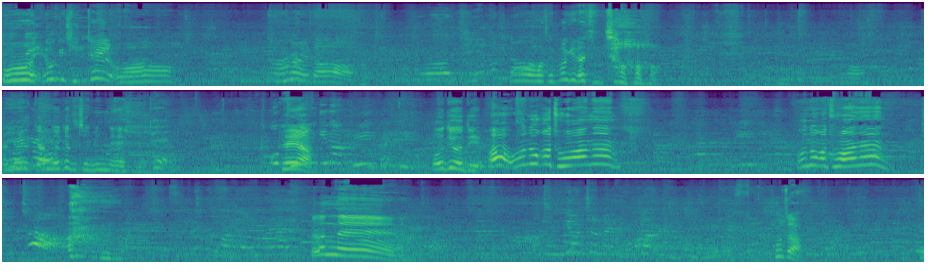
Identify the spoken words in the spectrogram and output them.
와 여기 디테일 와 장난 아니다. 와 대박이다. 와 대박이다 진짜. 양, 양 여기도 재밌네. 배. 어, 배야. 어디 어디? 어 은호가 좋아하는 은호가 좋아하는 차. 그렇네. 보자. 오,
